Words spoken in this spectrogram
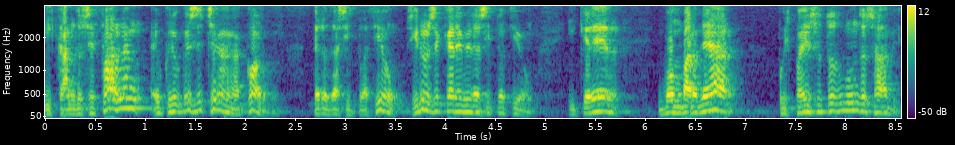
E cando se falan, eu creo que se chegan a acordos. Pero da situación, se non se quere ver a situación e querer bombardear, pois para iso todo o mundo sabe.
